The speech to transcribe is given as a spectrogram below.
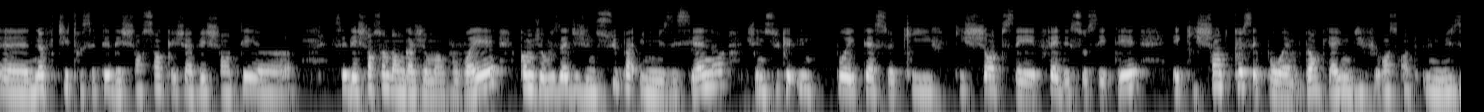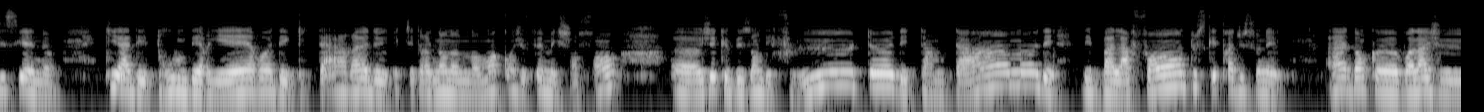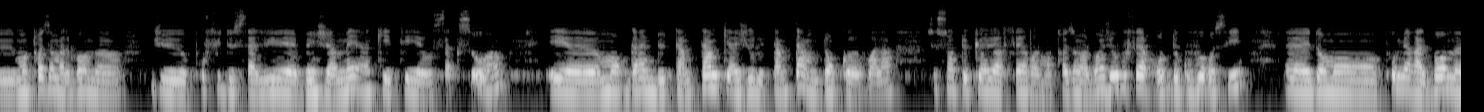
euh, neuf titres, c'était des chansons que j'avais chantées. euh, c'est des chansons d'engagement. Vous voyez, comme je vous ai dit, je ne suis pas une musicienne. Je ne suis qu'une poétesse qui, qui chante ses faits des sociétés et qui chante que ses poèmes. Donc, il y a une différence entre une musicienne qui a des drums derrière, des guitares, de- etc. Non, non, non. Moi, quand je fais mes chansons, euh, j'ai que besoin des flûtes, des tam-tams, des, balafons, tout ce qui est traditionnel. Hein, donc euh, voilà, mon troisième album, euh, je profite de saluer Benjamin hein, qui était au saxo hein, et Morgane de Tam Tam qui a joué le Tam Tam. Donc voilà, ce sont eux qui ont eu à faire mon troisième album. Je vais vous faire re- découvrir aussi dans mon premier album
